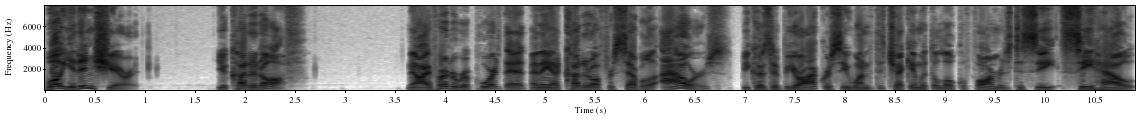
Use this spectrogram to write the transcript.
well you didn't share it you cut it off now i've heard a report that and they had cut it off for several hours because the bureaucracy wanted to check in with the local farmers to see see how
